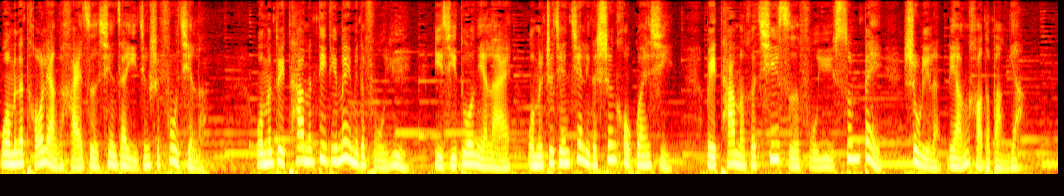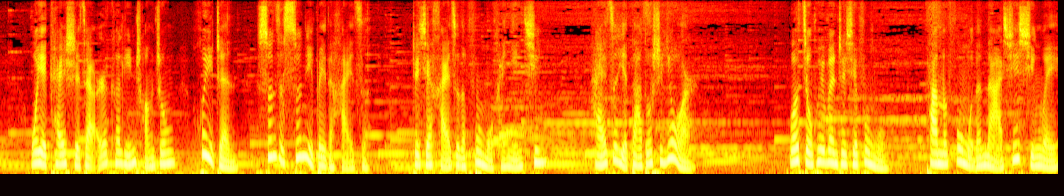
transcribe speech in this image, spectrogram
我们的头两个孩子现在已经是父亲了，我们对他们弟弟妹妹的抚育，以及多年来我们之间建立的深厚关系，为他们和妻子抚育孙辈树立了良好的榜样。我也开始在儿科临床中会诊孙子孙女辈的孩子，这些孩子的父母还年轻，孩子也大多是幼儿。我总会问这些父母，他们父母的哪些行为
